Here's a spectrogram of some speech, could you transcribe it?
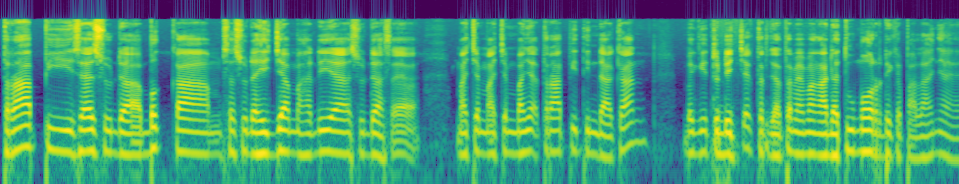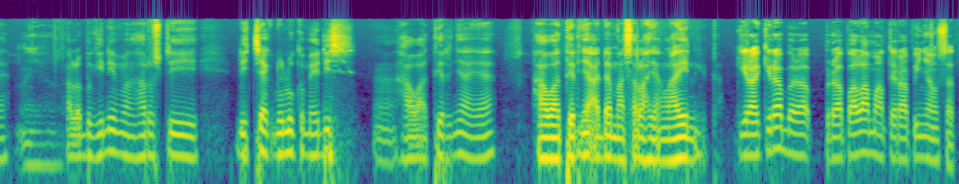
terapi, saya sudah bekam, saya sudah hijamah dia, sudah saya macam-macam banyak terapi tindakan begitu dicek ternyata memang ada tumor di kepalanya ya Iya. kalau begini memang harus di dicek dulu ke medis Nah, khawatirnya ya khawatirnya ada masalah yang lain gitu Kira-kira ber- berapa lama terapinya Ustadz?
